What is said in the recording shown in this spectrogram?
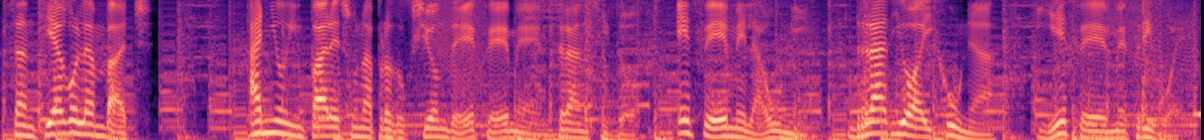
Santiago Lambach. Año Impar es una producción de FM en Tránsito, FM La Uni, Radio Aijuna y FM Freeway.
